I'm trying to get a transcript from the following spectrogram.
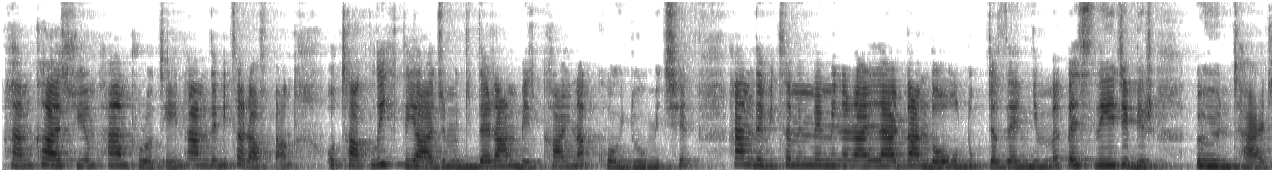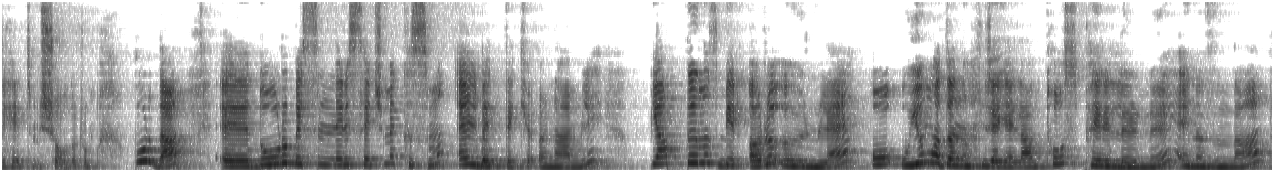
hem kalsiyum hem protein hem de bir taraftan o tatlı ihtiyacımı gideren bir kaynak koyduğum için hem de vitamin ve minerallerden de oldukça zengin ve besleyici bir öğün tercih etmiş olurum. Burada e, doğru besinleri seçme kısmı elbette ki önemli. Yaptığınız bir ara öğünle o uyumadan önce gelen toz perilerini en azından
